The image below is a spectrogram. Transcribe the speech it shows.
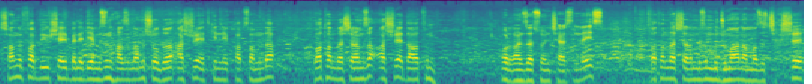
Şanlıurfa Büyükşehir Belediye'mizin hazırlamış olduğu aşure etkinliği kapsamında vatandaşlarımıza aşure dağıtım organizasyonu içerisindeyiz. Vatandaşlarımızın bu cuma namazı çıkışı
